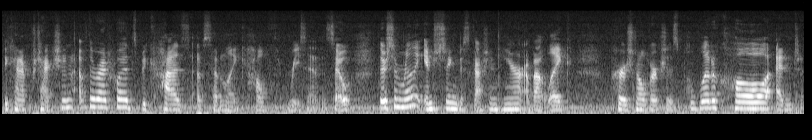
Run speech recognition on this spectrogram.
the kind of protection of the redwoods because of some like health reasons. So there's some really interesting discussion here about like personal versus political and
